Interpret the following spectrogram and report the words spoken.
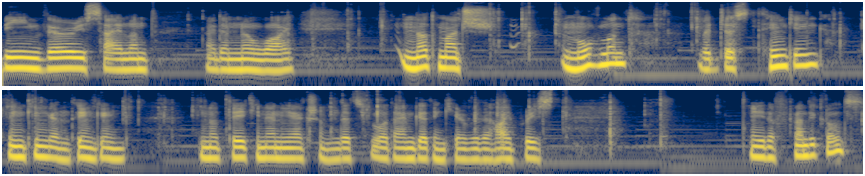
being very silent. I don't know why. Not much movement, but just thinking, thinking, and thinking, not taking any action. That's what I'm getting here with the high priest. Eight of Pentacles,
